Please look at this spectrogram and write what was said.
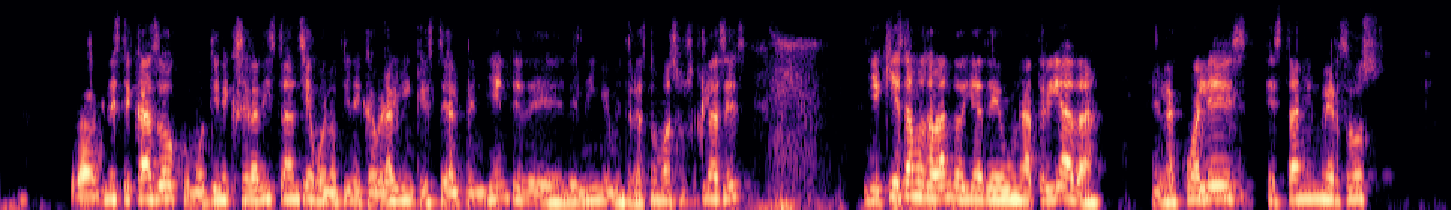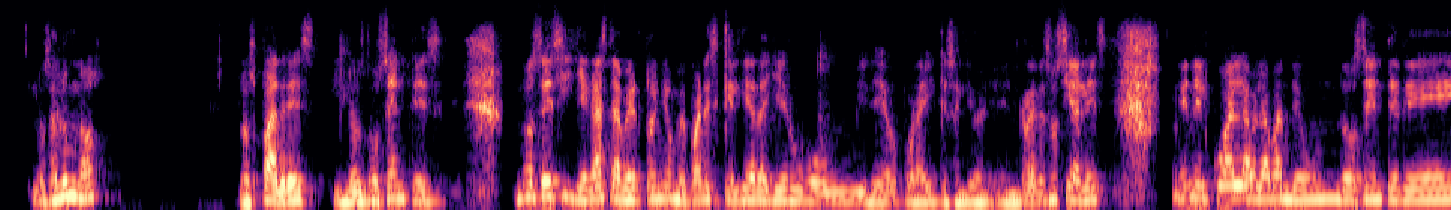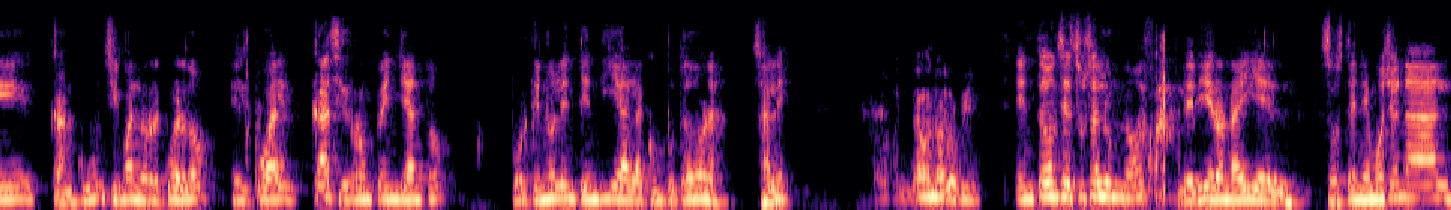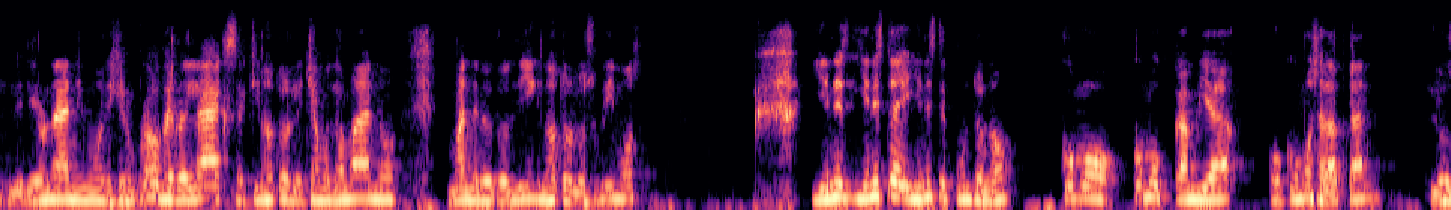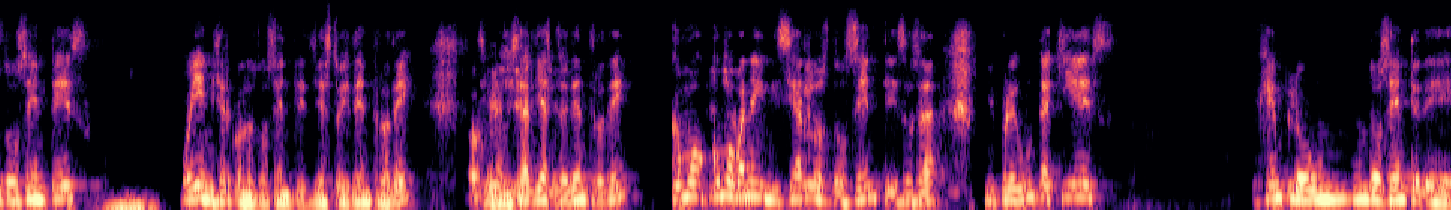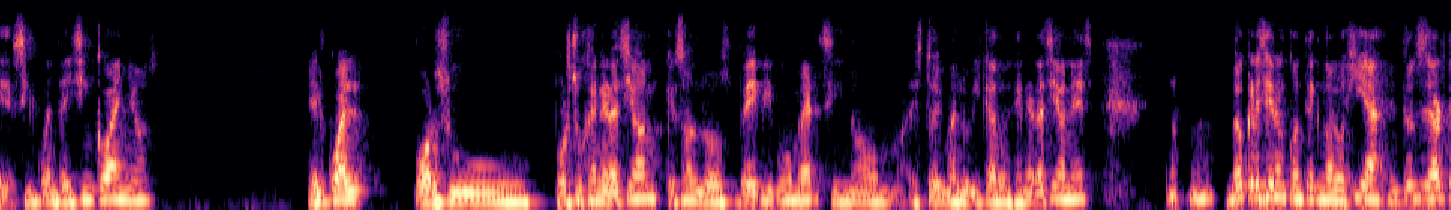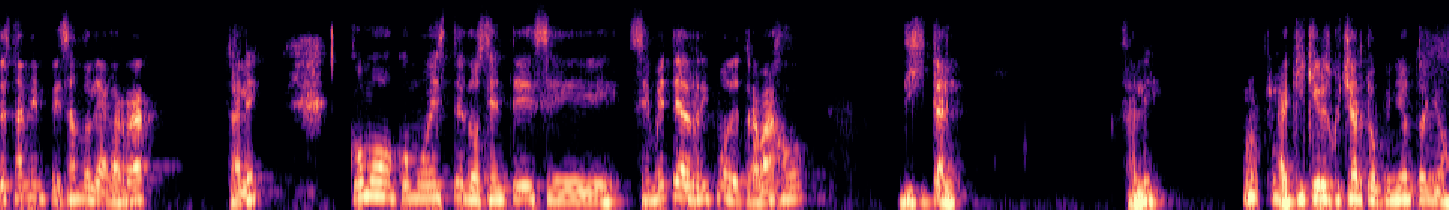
En este caso, como tiene que ser a distancia, bueno, tiene que haber alguien que esté al pendiente del niño mientras toma sus clases. Y aquí estamos hablando ya de una triada, en la cual están inmersos los alumnos, los padres y los docentes. No sé si llegaste a ver, Toño, me parece que el día de ayer hubo un video por ahí que salió en, redes sociales, en el cual hablaban de un docente de Cancún, si mal no recuerdo, el cual casi rompe en llanto porque no le entendía la computadora, ¿sale? No, no lo vi. Entonces sus alumnos le dieron ahí el sostén emocional, le dieron ánimo, le dijeron, profe, relax, aquí nosotros le echamos la mano, mándenos los links, nosotros los subimos. Y en, y en, este, y en este punto, ¿no? ¿Cómo, ¿Cómo cambia o cómo se adaptan los docentes? Voy a iniciar con los docentes, ya estoy dentro de, sin avisar, ya estoy dentro de. ¿Cómo, ¿Cómo van a iniciar los docentes? O sea, mi pregunta aquí es, ejemplo, un, un docente de 55 años, el cual por su, por su generación, que son los baby boomers, si no estoy mal ubicado en generaciones, no crecieron con tecnología, entonces ahorita están empezándole a agarrar, ¿sale? ¿Cómo, cómo este docente se, se, mete al ritmo de trabajo digital? ¿Sale? Aquí quiero escuchar tu opinión, Toño.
